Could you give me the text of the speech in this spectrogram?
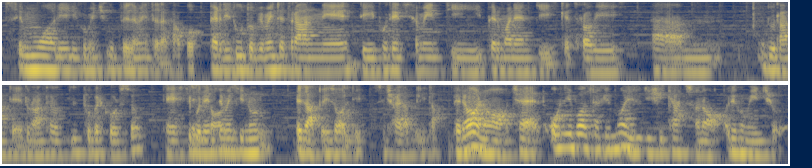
se muori ricominci completamente da capo. Perdi tutto ovviamente tranne dei potenziamenti permanenti che trovi ehm, durante, durante il tuo percorso e E potenziamenti non... Esatto, i soldi, se c'hai l'abilità. Però no, cioè ogni volta che muori tu dici cazzo no, ricomincio,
